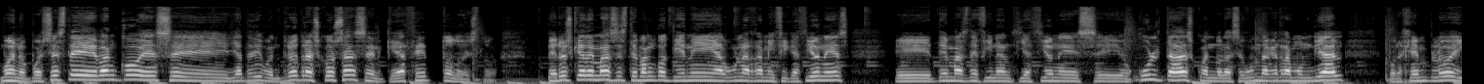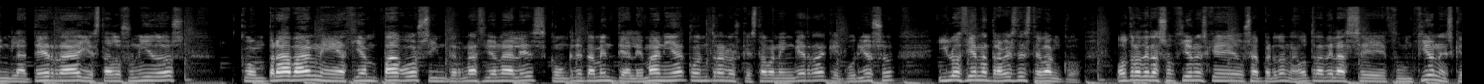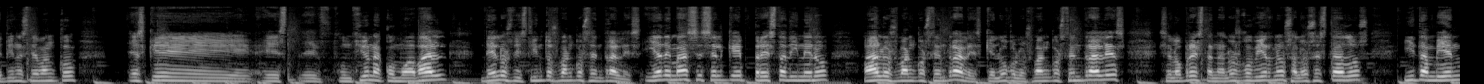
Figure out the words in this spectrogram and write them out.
Bueno, pues este banco es, eh, ya te digo, entre otras cosas, el que hace todo esto. Pero es que además este banco tiene algunas ramificaciones, eh, temas de financiaciones eh, ocultas, cuando la Segunda Guerra Mundial, por ejemplo, Inglaterra y Estados Unidos compraban, y hacían pagos internacionales, concretamente Alemania, contra los que estaban en guerra, qué curioso, y lo hacían a través de este banco. Otra de las opciones que, o sea, perdona, otra de las eh, funciones que tiene este banco es que eh, funciona como aval de los distintos bancos centrales y además es el que presta dinero a los bancos centrales, que luego los bancos centrales se lo prestan a los gobiernos, a los estados y también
